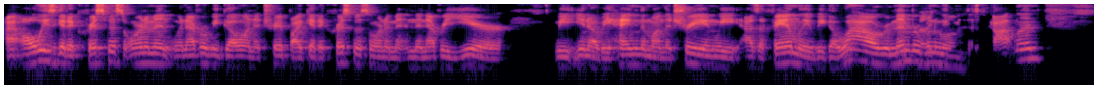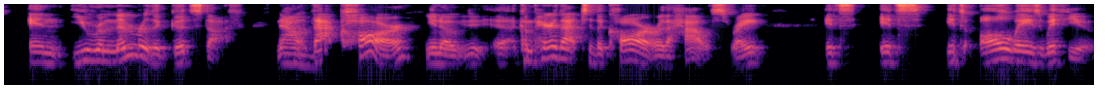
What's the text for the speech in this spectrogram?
I always get a christmas ornament whenever we go on a trip. I get a christmas ornament and then every year we you know we hang them on the tree and we as a family we go wow remember really when cool. we went to scotland and you remember the good stuff now mm. that car you know uh, compare that to the car or the house right it's it's it's always with you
